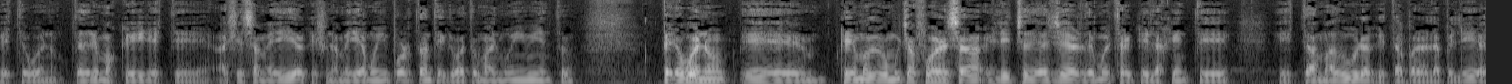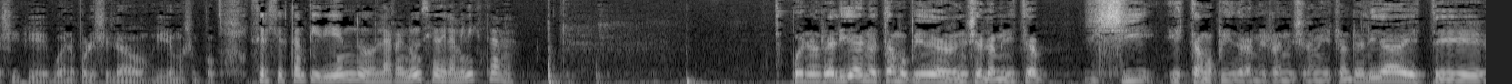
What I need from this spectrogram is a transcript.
este, bueno, tendremos que ir este, hacia esa medida, que es una medida muy importante que va a tomar el movimiento. Pero bueno, eh, creemos que con mucha fuerza, el hecho de ayer demuestra que la gente está madura, que está para la pelea, así que bueno, por ese lado iremos un poco. Sergio, ¿están pidiendo la renuncia de la ministra? Bueno, en realidad no estamos pidiendo la renuncia de la ministra, sí estamos pidiendo la renuncia de la ministra. En realidad, este,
